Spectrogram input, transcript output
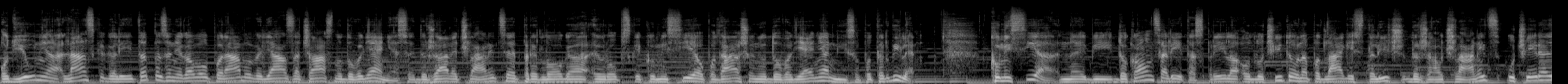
Od junija lanskega leta pa za njegovo uporabo velja začasno dovoljenje, saj države članice predloga Evropske komisije o podaljšanju dovoljenja niso potrdile. Komisija naj bi do konca leta sprejela odločitev na podlagi stališč držav članic, včeraj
